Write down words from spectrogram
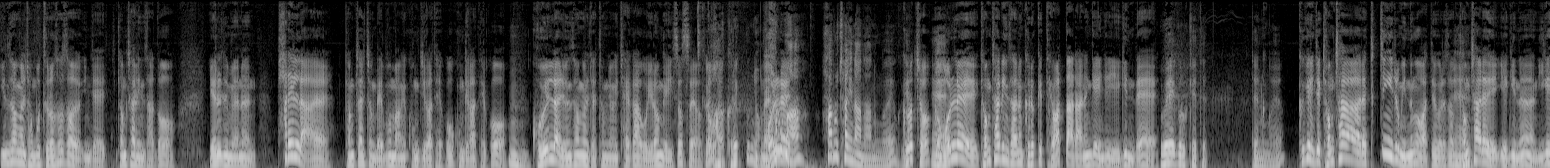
윤석열 정부 들어서서 이제 경찰 인사도 예를 들면은 8일 날 경찰청 내부망에 공지가 되고 공개가 되고 음. 9일 날 윤석열 대통령이 제가하고 이런 게 있었어요. 그렇죠? 아, 그랬군요. 네. 원래 하루 차이나 나는 거예요? 그게? 그렇죠. 예. 그러니까 원래 경찰 인사는 그렇게 되었다라는 게 이제 얘기인데 왜 그렇게 되, 되는 거예요? 그게 이제 경찰의 특징이 좀 있는 것 같아요. 그래서 네. 경찰의 얘기는 이게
